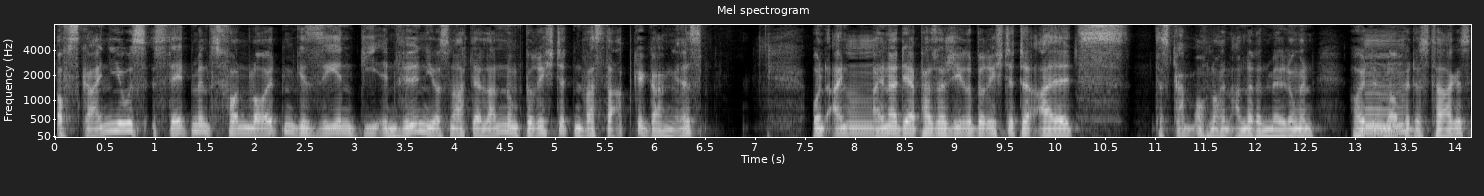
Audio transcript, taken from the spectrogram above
auf Sky News Statements von Leuten gesehen, die in Vilnius nach der Landung berichteten, was da abgegangen ist. Und ein, mhm. einer der Passagiere berichtete als, das kam auch noch in anderen Meldungen heute mhm. im Laufe des Tages,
